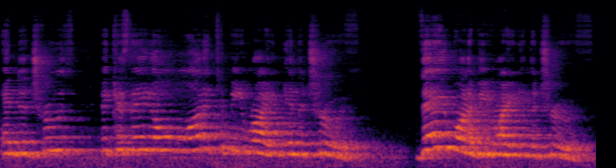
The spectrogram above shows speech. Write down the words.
and the truth because they don't want it to be right in the truth. They want to be right in the truth.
